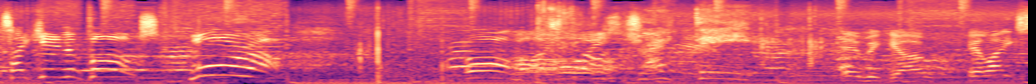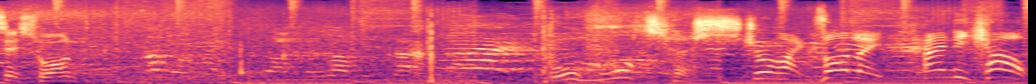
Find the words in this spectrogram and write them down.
Take it in the box. Moura. Oh, my oh, God, he's dragged it. Here we go. He likes this one. Oh, what a strike. Volley. Andy Cole.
